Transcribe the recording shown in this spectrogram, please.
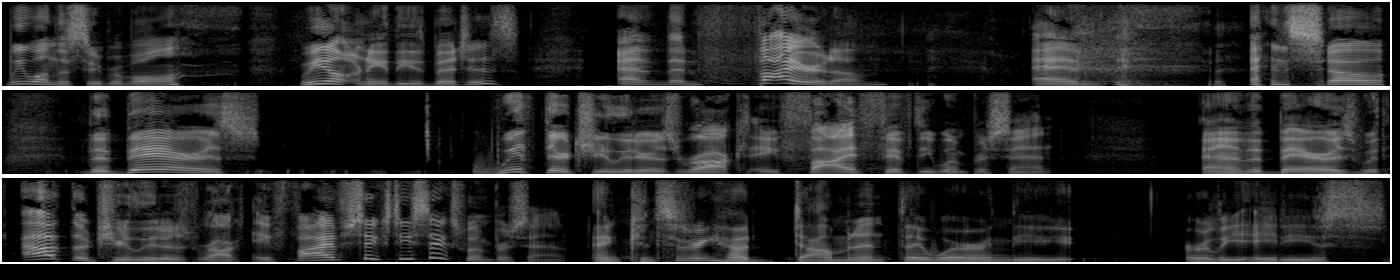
We won the Super Bowl. we don't need these bitches. and then fired them. And and so the Bears with their cheerleaders rocked a 550 win percent and the Bears without their cheerleaders rocked a 566 win percent. And considering how dominant they were in the early 80s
